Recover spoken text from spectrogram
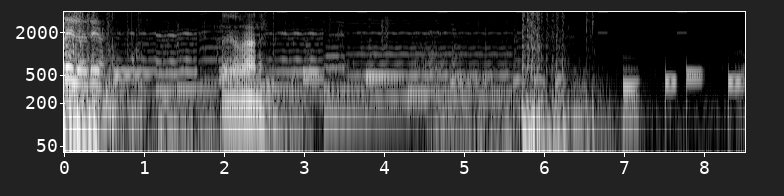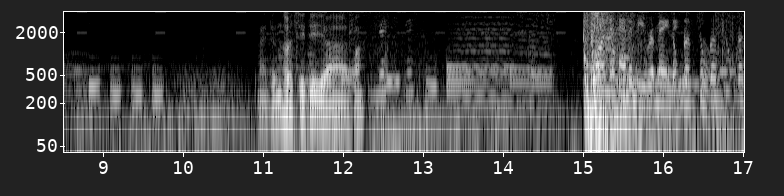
Đây rồi đây rồi đây là ra này mày đứng hở city à, quá One enemy Xúc remaining. đơn, xúc đơn, xúc đơn.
